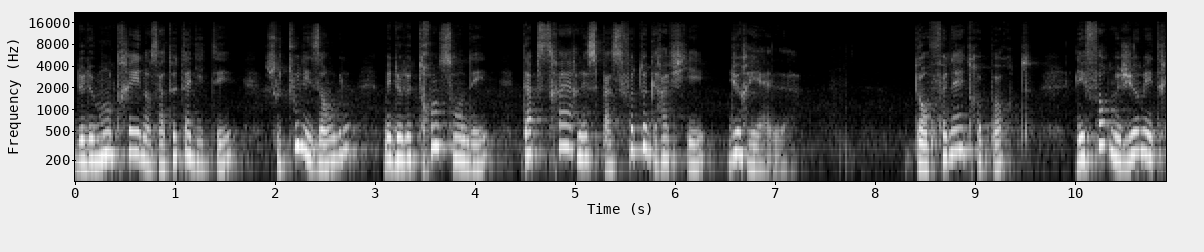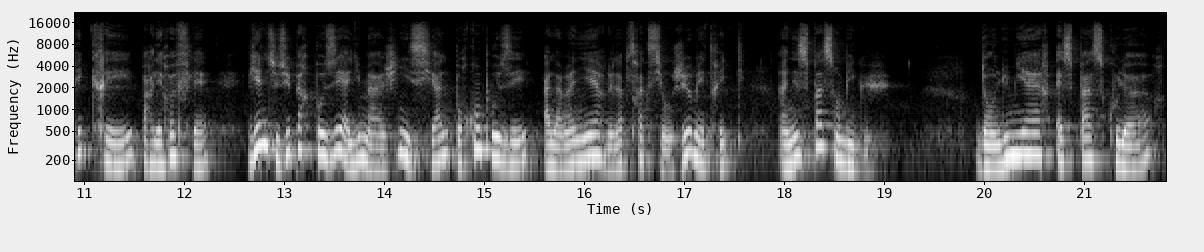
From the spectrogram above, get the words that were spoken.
de le montrer dans sa totalité, sous tous les angles, mais de le transcender, d'abstraire l'espace photographié du réel. Dans Fenêtre-Porte, les formes géométriques créées par les reflets viennent se superposer à l'image initiale pour composer, à la manière de l'abstraction géométrique, un espace ambigu. Dans Lumière, espace, couleur,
